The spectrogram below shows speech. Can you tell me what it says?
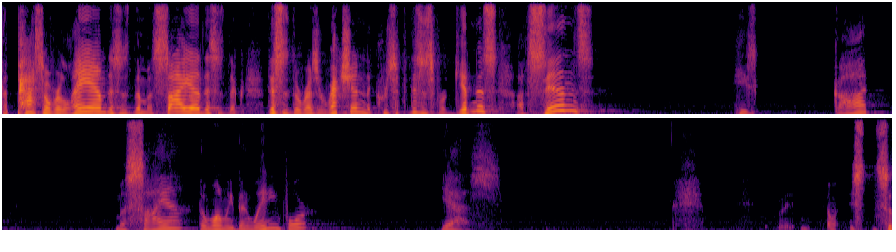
the Passover lamb. This is the Messiah. This is the, this is the resurrection. The crucif- this is forgiveness of sins. He's God, Messiah, the one we've been waiting for. Yes. So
